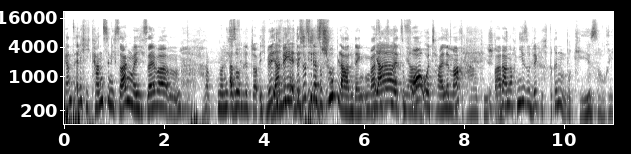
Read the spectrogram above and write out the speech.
ganz ehrlich, ich kann es dir nicht sagen, weil ich selber habe noch nicht Also, so viele Jobs. Ich will, ja, ich will nee, das ich- ist ich- wieder so Schubladendenken, weißt Ja, du, dass man jetzt so ja. Vorurteile macht. Ja, okay, ich war da noch nie so wirklich drin. Okay, sorry.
